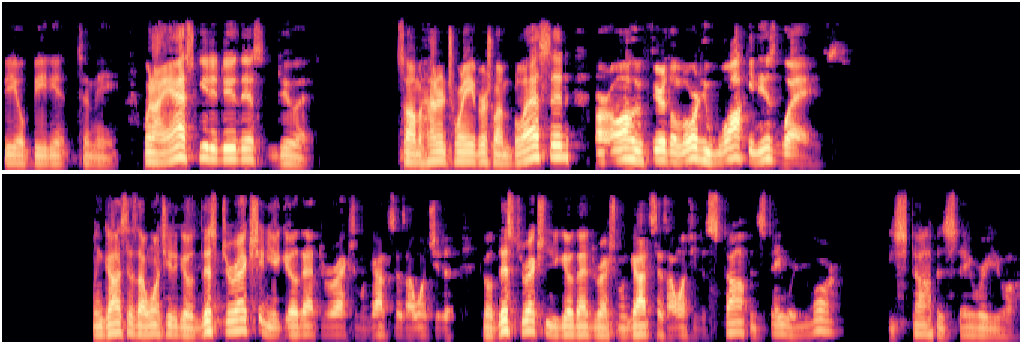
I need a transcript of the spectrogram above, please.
be obedient to me. When I ask you to do this, do it. Psalm 128, verse 1 Blessed are all who fear the Lord, who walk in his ways. When God says, I want you to go this direction, you go that direction. When God says, I want you to go this direction, you go that direction. When God says, I want you to stop and stay where you are, you stop and stay where you are.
